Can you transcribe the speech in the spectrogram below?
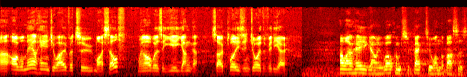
Uh, I will now hand you over to myself when I was a year younger. So please enjoy the video. Hello, how are you going? Welcome to, back to On the Buses.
